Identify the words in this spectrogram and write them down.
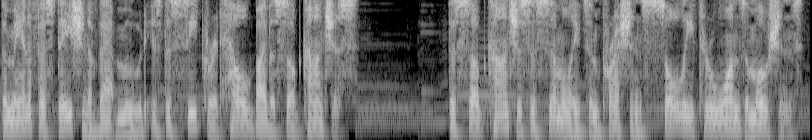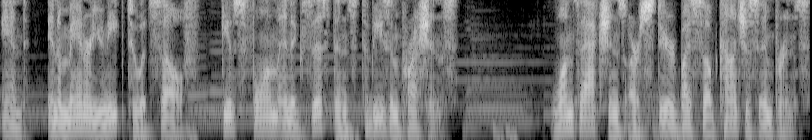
the manifestation of that mood is the secret held by the subconscious. The subconscious assimilates impressions solely through one's emotions and, in a manner unique to itself, gives form and existence to these impressions. One's actions are steered by subconscious imprints.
